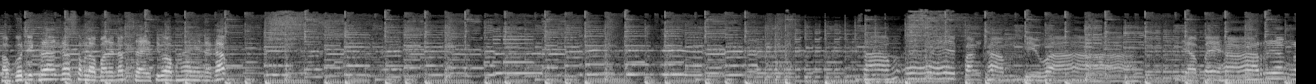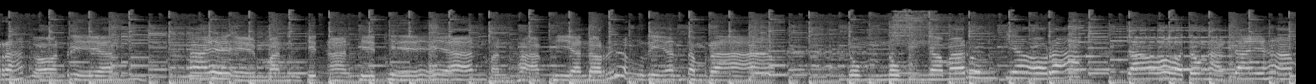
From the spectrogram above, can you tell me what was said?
ขอบคุณอีกครั้งครับสำหรับมาในน้ำใจที่มอบให้นะครับสาวเอ้ยฟังคำพี่ว่า อย่าไปหาเรื่องรักก่อนเรียน ให้มันคิดอ่านคิดเขียน มันภาคเพียนเรื่องเรียนตำรา นุ่มหนุ่มนะมารุ่มเกี่ยวรัก เจ้าจงหักใจห้าม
